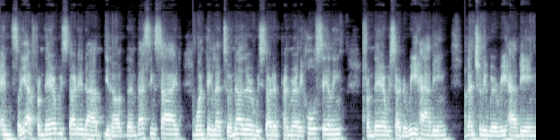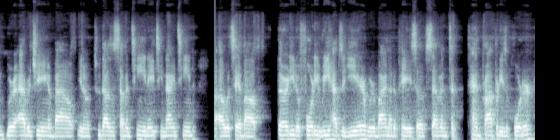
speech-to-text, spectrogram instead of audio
And so, yeah, from there, we started, uh, you know, the investing side. One thing led to another. We started primarily wholesaling. From there, we started rehabbing. Eventually, we were rehabbing. We were averaging about, you know, 2017, 18, 19, I would say about 30 to 40 rehabs a year. We were buying at a pace of seven to 10 properties a quarter.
